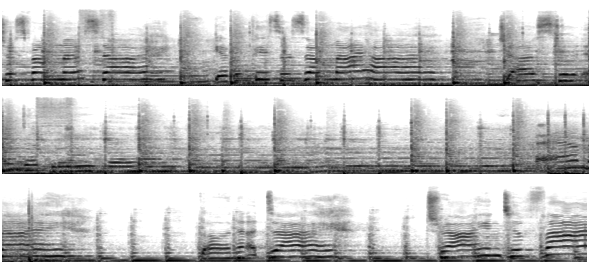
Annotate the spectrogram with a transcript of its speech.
Futures from the start, giving pieces of my heart just to end up leaving. Am I gonna die trying to find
